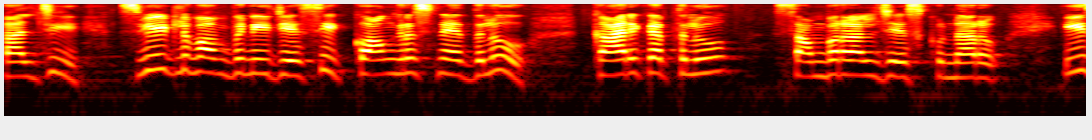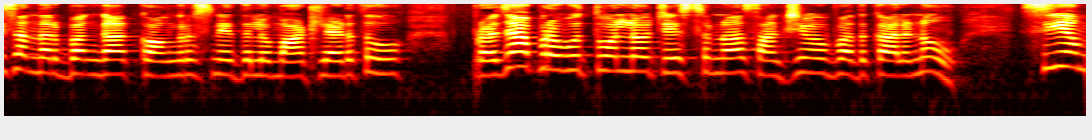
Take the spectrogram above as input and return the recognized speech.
కాల్చి స్వీట్లు పంపిణీ చేసి కాంగ్రెస్ నేతలు కార్యకర్తలు సంబరాలు చేసుకున్నారు. ఈ సందర్భంగా కాంగ్రెస్ నేతలు మాట్లాడుతూ ప్రజాప్రభుత్వంలో చేస్తున్న సంక్షేమ పథకాలను సీఎం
